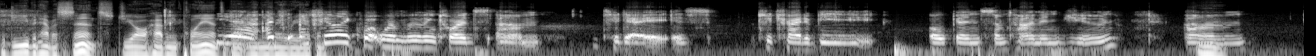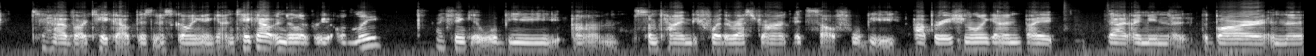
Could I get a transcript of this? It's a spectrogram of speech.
Or do you even have a sense? Do you all have any plans yeah, about when I, may th- I feel like what we're moving towards um, today is to try to be open sometime in June um, to have our takeout business going again. Takeout and delivery only. I think it will be um, sometime before the restaurant itself will be operational again. By that, I mean the, the bar and the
